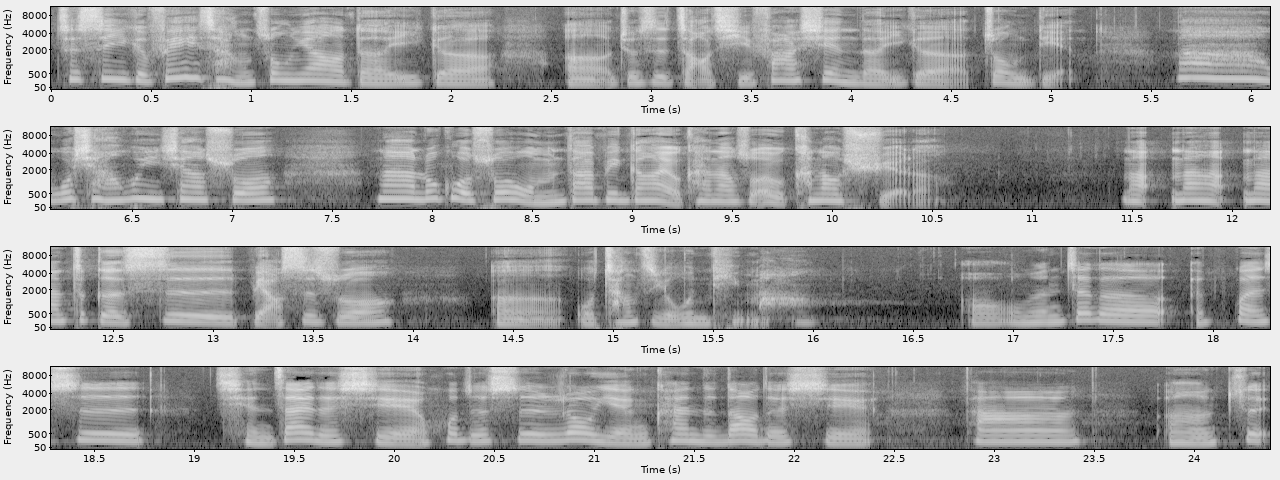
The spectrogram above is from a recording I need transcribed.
这是一个非常重要的一个呃，就是早期发现的一个重点。”那我想问一下，说，那如果说我们大便刚刚有看到说，有看到血了，那那那这个是表示说，呃，我肠子有问题吗？哦，我们这个呃，不管是潜在的血，或者是肉眼看得到的血，它嗯，最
